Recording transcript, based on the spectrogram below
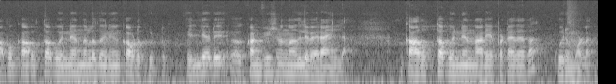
അപ്പോൾ കറുത്ത പൊന്ന് എന്നുള്ളത് നിങ്ങൾക്ക് അവിടെ കിട്ടും. വലിയൊരു കൺഫ്യൂഷൻ ഒന്നും അതിൽ വരാനില്ല. കറുത്ത പൊന്ന് എന്നറിയപ്പെട്ടത് ഏതാ? കുരുമുളക്.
